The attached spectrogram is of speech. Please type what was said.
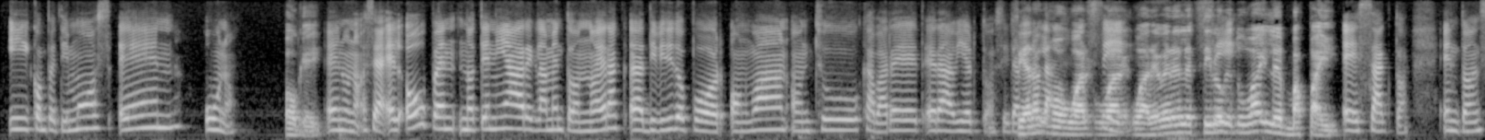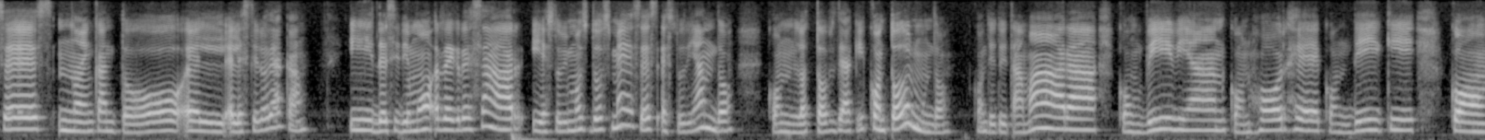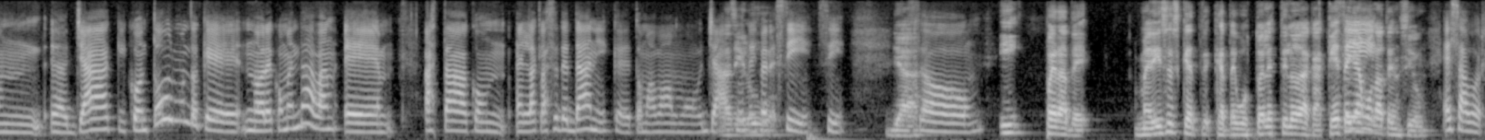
y competimos en uno. Ok. en uno. O sea, el Open no tenía reglamento, no era eh, dividido por on one, on two, cabaret, era abierto. Si te Si era como Sí. whatever el estilo Sí. que tú bailes, vas para ahí. Exacto. Entonces nos encantó el, el estilo de acá y decidimos regresar y estuvimos dos meses estudiando con los tops de aquí, con todo el mundo. Con Tito y Tamara, con Vivian, con Jorge, con Dicky, con eh, Jackie, con todo el mundo que nos recomendaban, eh, hasta con en la clase de Dani que tomábamos jazz. Sí, sí. Ya. So, Y espérate, me dices que te, que te gustó el estilo de acá. ¿Qué te Sí. llamó la atención? El sabor.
